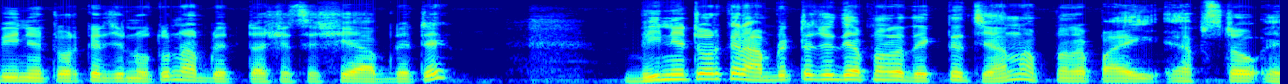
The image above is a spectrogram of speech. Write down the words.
বি নেটওয়ার্কের যে নতুন আপডেটটা এসেছে, সে আপডেটে। বি নেটওয়ার্কের আপডেটটা যদি আপনারা দেখতে চান, আপনারা পাই অ্যাপসটাও এ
